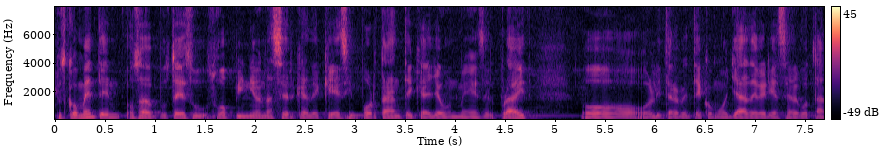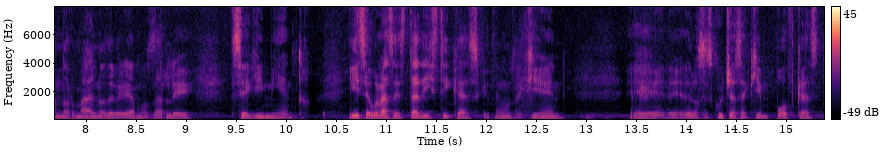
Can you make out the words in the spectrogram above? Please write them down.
pues comenten, o sea, ustedes su, su opinión acerca de que es importante que haya un mes del Pride o, o literalmente como ya debería ser algo tan normal, no deberíamos darle seguimiento. Y según las estadísticas que tenemos aquí en, eh, de, de los escuchas aquí en podcast,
